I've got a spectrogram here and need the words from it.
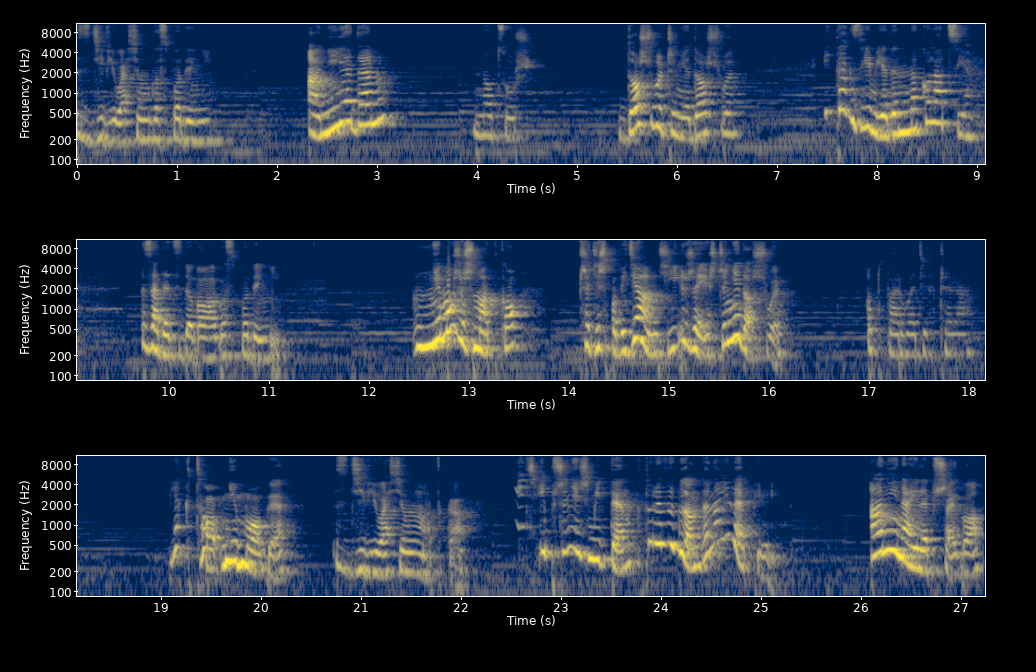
Zdziwiła się gospodyni. Ani jeden? No cóż, doszły czy nie doszły, i tak zjem jeden na kolację. Zadecydowała gospodyni. Nie możesz, matko. Przecież powiedziałam ci, że jeszcze nie doszły. Odparła dziewczyna. Jak to nie mogę? Zdziwiła się matka. Idź i przynieś mi ten, który wygląda najlepiej. Ani najlepszego,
